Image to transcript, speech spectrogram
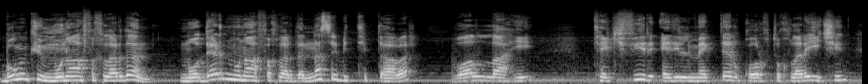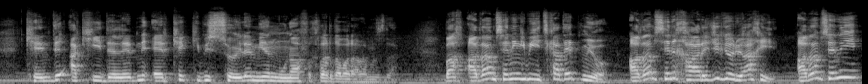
bugünkü münafıklardan, modern münafıklardan nasıl bir tip daha var? Vallahi tekfir edilmekten korktukları için kendi akidelerini erkek gibi söylemeyen münafıklar da var aramızda. Bak adam senin gibi itikat etmiyor. Adam seni harici görüyor ahi. Adam seni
